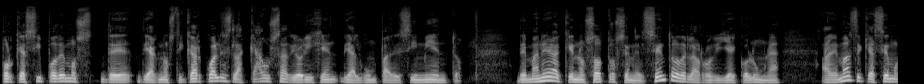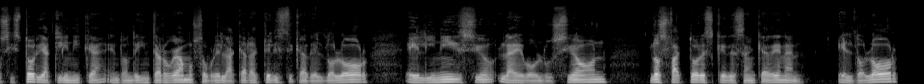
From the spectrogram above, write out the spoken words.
porque así podemos diagnosticar cuál es la causa de origen de algún padecimiento. De manera que nosotros en el centro de la rodilla y columna, además de que hacemos historia clínica, en donde interrogamos sobre la característica del dolor, el inicio, la evolución, los factores que desencadenan el dolor,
